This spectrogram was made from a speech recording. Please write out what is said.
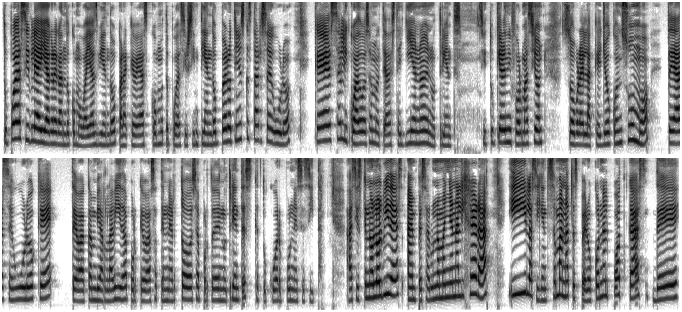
Tú puedes irle ahí agregando como vayas viendo para que veas cómo te puedes ir sintiendo, pero tienes que estar seguro que ese licuado, esa malteada esté llena de nutrientes. Si tú quieres información sobre la que yo consumo, te aseguro que te va a cambiar la vida porque vas a tener todo ese aporte de nutrientes que tu cuerpo necesita. Así es que no lo olvides a empezar una mañana ligera y la siguiente semana te espero con el podcast de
